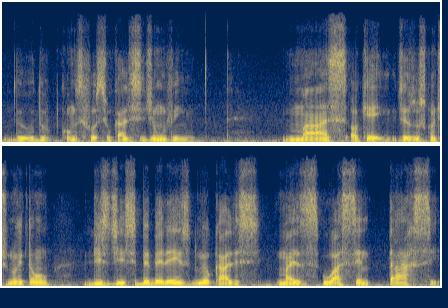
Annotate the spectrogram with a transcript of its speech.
do, do, como se fosse o cálice de um vinho. Mas, ok, Jesus continuou. Então lhes disse: Bebereis do meu cálice, mas o assentar-se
